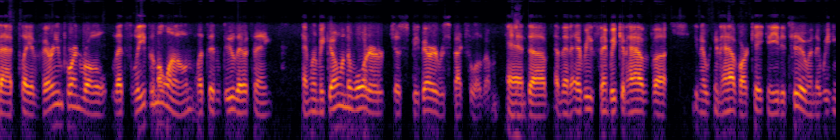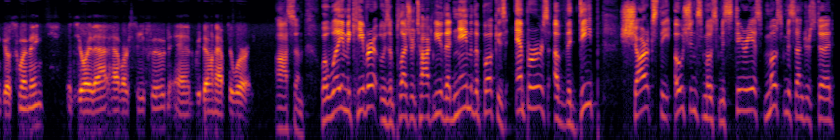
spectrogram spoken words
that play a very important role. Let's leave them alone. Let them do their thing. And when we go in the water, just be very respectful of them. And uh, and then everything we can have, uh, you know, we can have our cake and eat it too, and that we can go swimming, enjoy that, have our seafood, and we don't have to worry. Awesome. Well, William McKeever, it was a pleasure talking to you. The name of the book is Emperors of the Deep Sharks, the Ocean's Most Mysterious, Most Misunderstood,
